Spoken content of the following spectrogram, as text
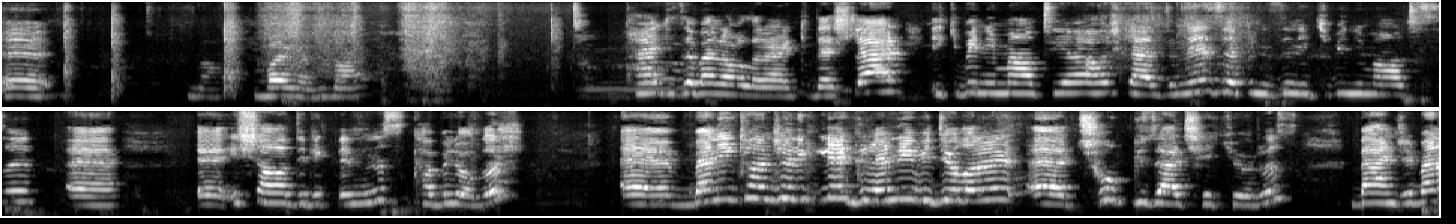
E, bay bay. Herkese merhabalar arkadaşlar. 2026'ya hoş geldiniz. Hepinizin 2026'sı e, e, inşallah dilekleriniz kabul olur. E, ben ilk öncelikle Granny videoları e, çok güzel çekiyoruz. Bence ben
